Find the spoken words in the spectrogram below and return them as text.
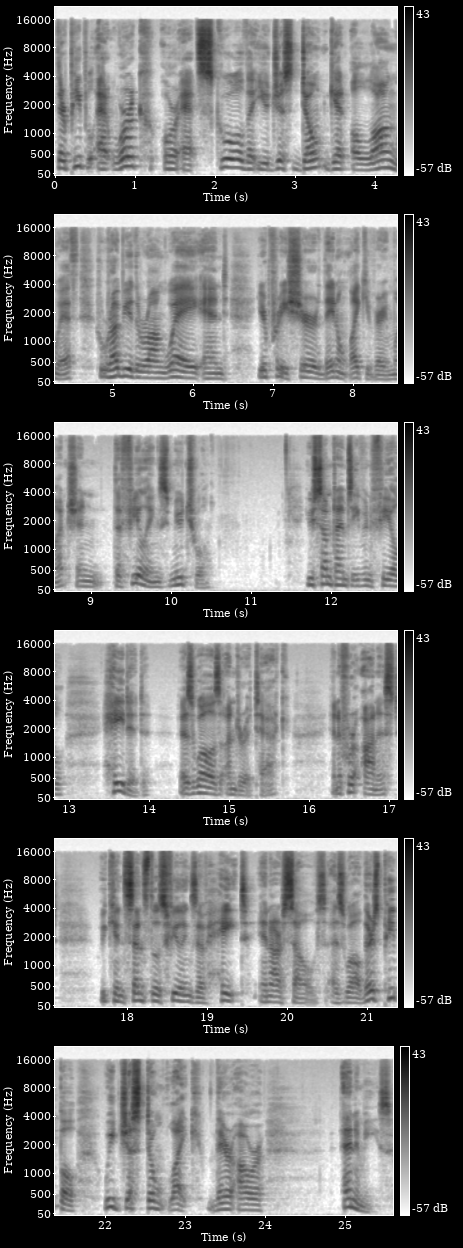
There are people at work or at school that you just don't get along with who rub you the wrong way, and you're pretty sure they don't like you very much, and the feeling's mutual. You sometimes even feel hated as well as under attack. And if we're honest, we can sense those feelings of hate in ourselves as well. There's people we just don't like, they're our enemies.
